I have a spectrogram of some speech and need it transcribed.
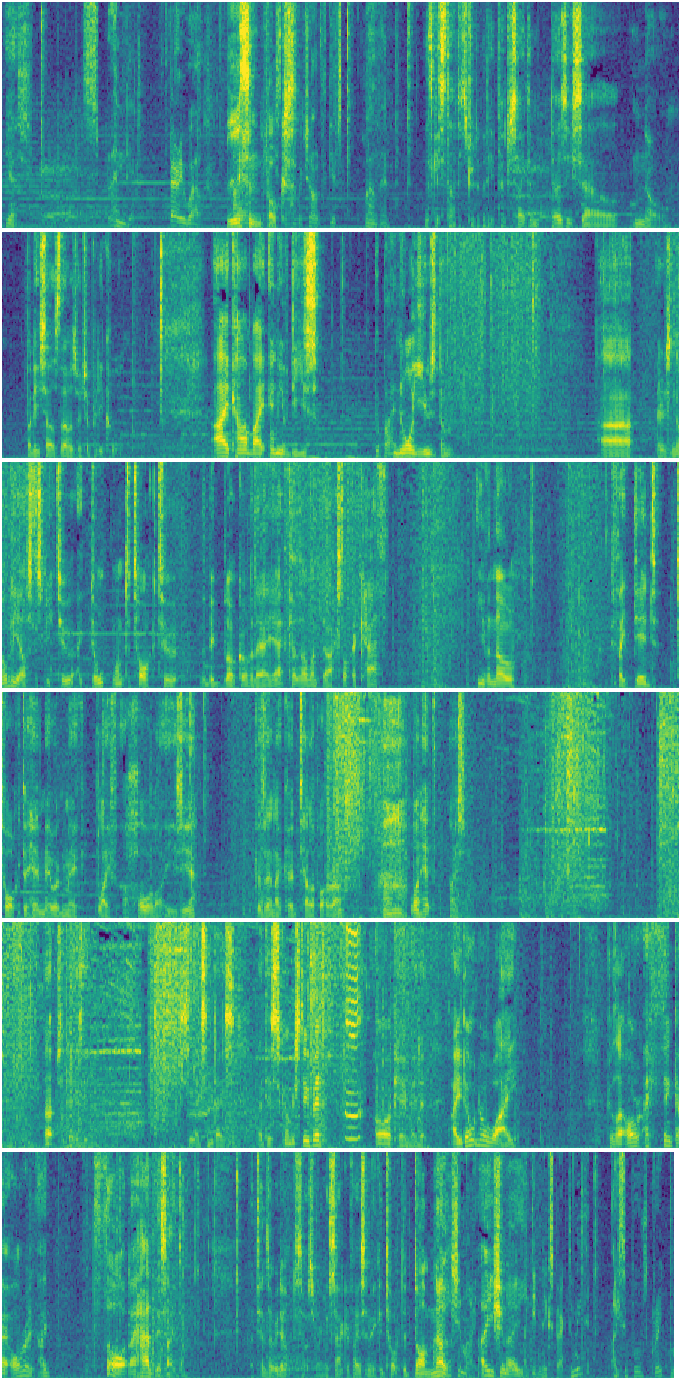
Yes. Splendid. Very well. Listen, folks. Have a chance to give. Well then. Let's get started straight away. Purchase item. Does he sell? No. But he sells those, which are pretty cool. I can't buy any of these, Goodbye. then. nor use them. Uh, there's nobody else to speak to. I don't want to talk to the big bloke over there yet, because I want Darkstalker Kaathe. Even though, if I did talk to him, it would make life a whole lot easier. Because then I could teleport around. One hit. Nice. Oopsie daisy. Slice and dice. Like, this is going to be stupid. Okay, made it. I don't know why. Because I, I think I already... I thought I had this item. But turns out we don't. So it's ring a sacrifice and we can talk to Domhnall. Aye, Shemai. Aye, I didn't expect to meet it. I suppose great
